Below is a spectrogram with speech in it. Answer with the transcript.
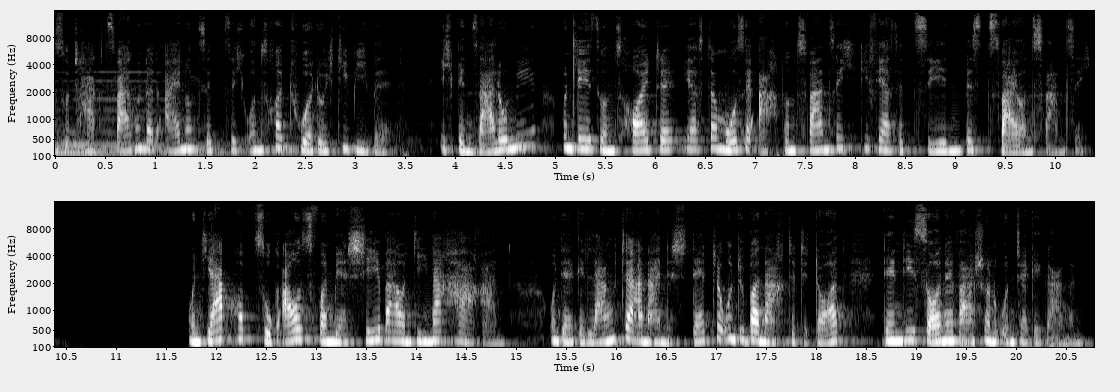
zu Tag 271 unserer Tour durch die Bibel. Ich bin Salome und lese uns heute 1. Mose 28, die Verse 10 bis 22. Und Jakob zog aus von Beersheba und ging nach Haran. Und er gelangte an eine Stätte und übernachtete dort, denn die Sonne war schon untergegangen.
